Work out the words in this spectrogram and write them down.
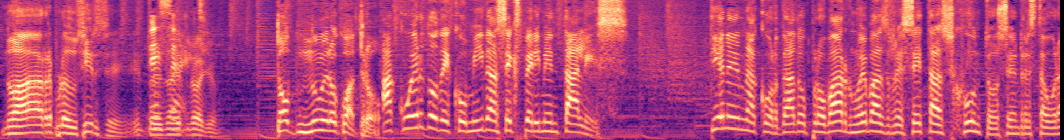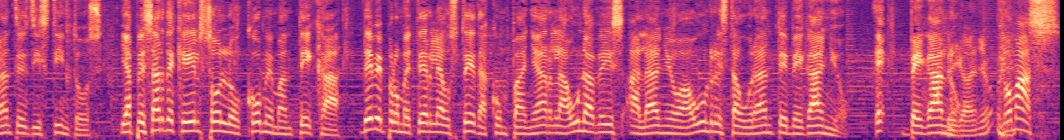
no a reproducirse, entonces no hay Exacto. rollo. Top número 4. Acuerdo de comidas experimentales. Tienen acordado probar nuevas recetas juntos en restaurantes distintos y a pesar de que él solo come manteca, debe prometerle a usted acompañarla una vez al año a un restaurante vegano. Eh, vegano. ¿Vegano? No más.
